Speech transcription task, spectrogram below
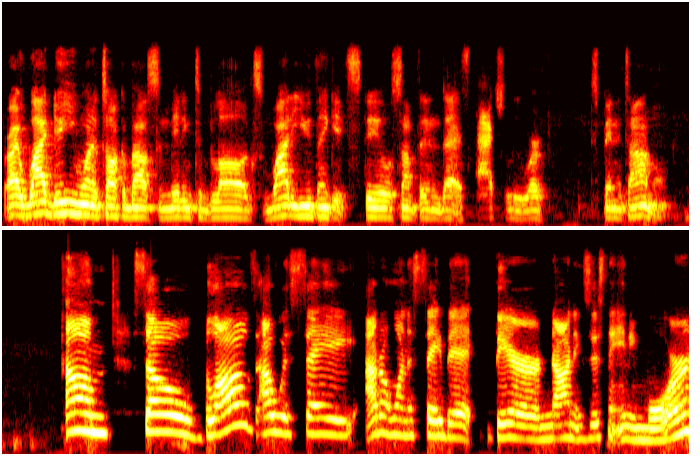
right, why do you want to talk about submitting to blogs? Why do you think it's still something that's actually worth spending time on? Um, so blogs, I would say I don't want to say that they're non-existent anymore.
